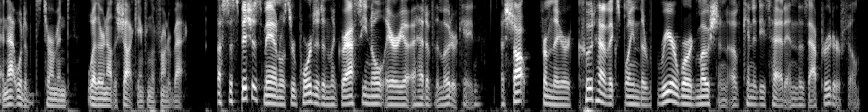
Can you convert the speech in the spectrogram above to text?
and that would have determined whether or not the shot came from the front or back. A suspicious man was reported in the grassy knoll area ahead of the motorcade. A shot from there could have explained the rearward motion of Kennedy's head in the Zapruder film,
